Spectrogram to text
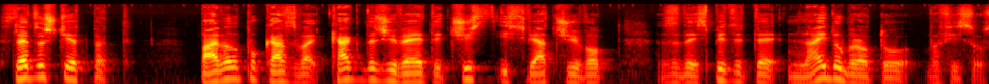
Следващият път Павел показва как да живеете чист и свят живот, за да изпитате най-доброто в Исус.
